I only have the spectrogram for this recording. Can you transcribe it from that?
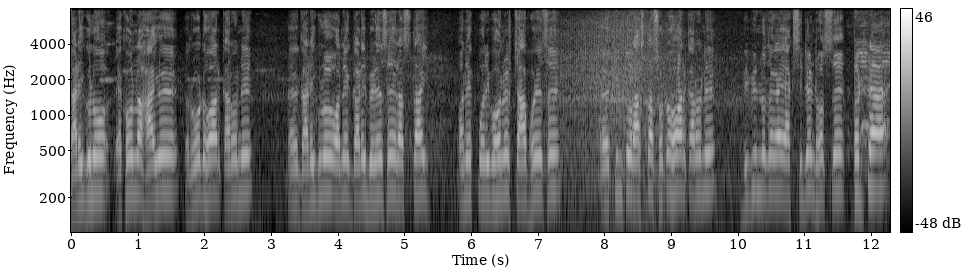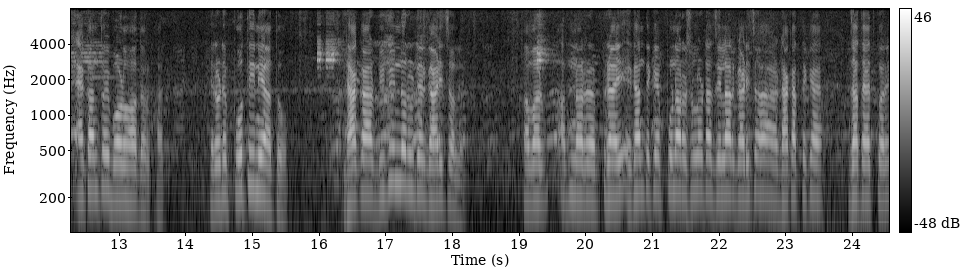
গাড়িগুলো এখন হাইওয়ে রোড হওয়ার কারণে গাড়িগুলো অনেক গাড়ি বেড়েছে রাস্তায়, অনেক পরিবহনের চাপ হয়েছে কিন্তু রাস্তা ছোট হওয়ার কারণে বিভিন্ন জায়গায় অ্যাক্সিডেন্ট হচ্ছে। রোডটা একান্তই বড় হওয়া দরকার। এ রোডে প্রতিনিয়ত ঢাকার বিভিন্ন রুটের গাড়ি চলে। আবার আপনার প্রায় এখান থেকে পনেরো ষোলোটা জেলার গাড়ি ঢাকার থেকে যাতায়াত করে।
